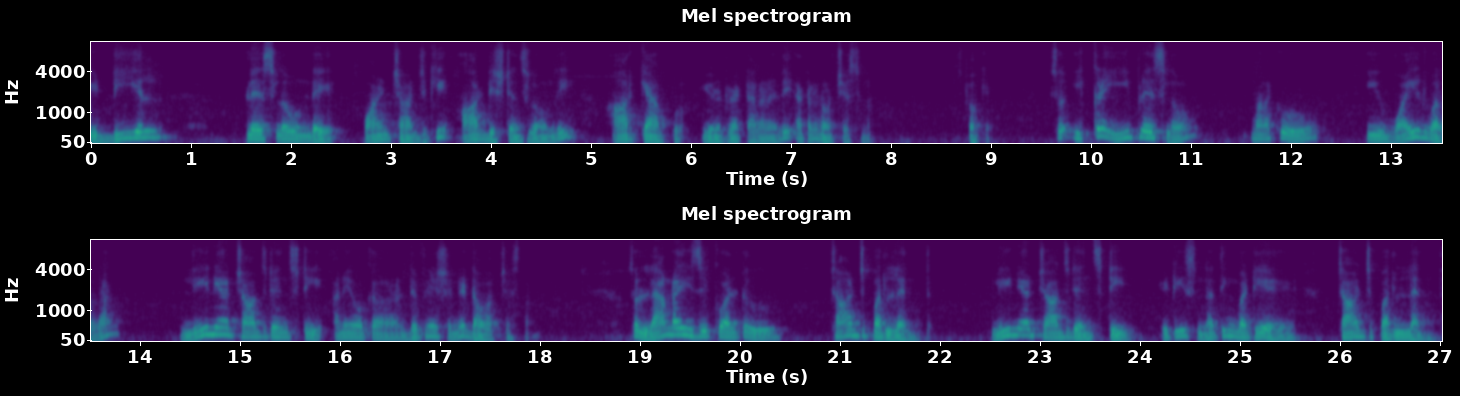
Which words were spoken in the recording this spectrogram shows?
ఈ డిఎల్ ప్లేస్లో ఉండే పాయింట్ ఛార్జ్కి ఆర్ డిస్టెన్స్లో ఉంది. ఆర్ క్యాప్ యూనిట్ వెక్టార్ అనేది అక్కడ నోట్ చేస్తున్నాం. ఓకే సో ఇక్కడ ఈ ప్లేస్లో మనకు ఈ వైర్ వల్ల లీనియర్ ఛార్జ్ డెన్సిటీ అనే ఒక డెఫినేషన్ని డెవలప్ చేస్తాం. So lambda is equal to charge per length linear charge density it is nothing but a charge per length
